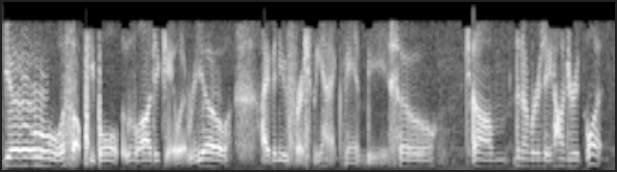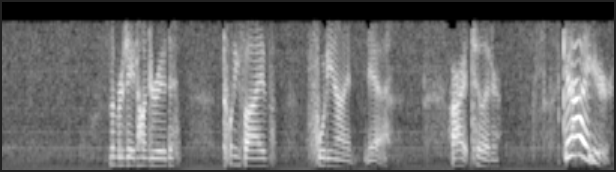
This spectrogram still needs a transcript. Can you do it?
Yo, what's up, people? It's was Logic J, whatever. Yo, I have a new freshly hacked VMB. So, um, the number is 800. What? Number is 800 25 49. Yeah. Alright, see you later. Get out of here!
